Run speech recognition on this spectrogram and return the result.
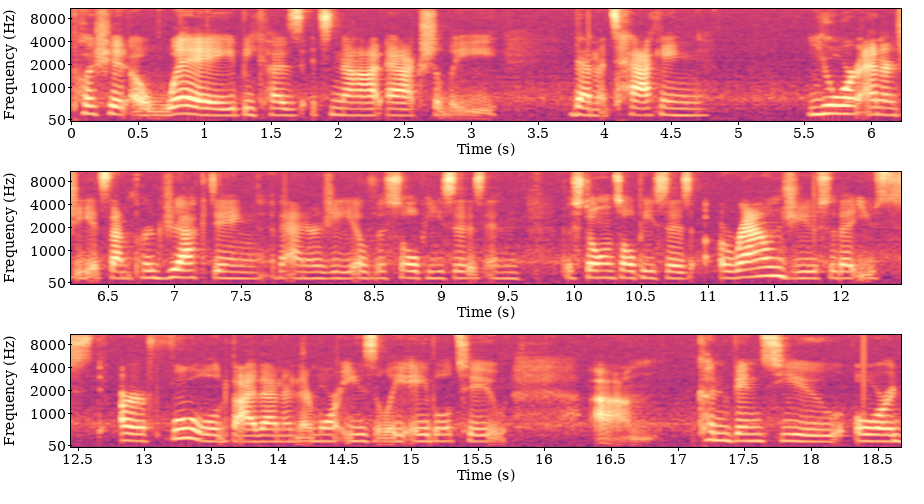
push it away because it's not actually them attacking your energy. It's them projecting the energy of the soul pieces and the stolen soul pieces around you so that you are fooled by them and they're more easily able to um, convince you or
